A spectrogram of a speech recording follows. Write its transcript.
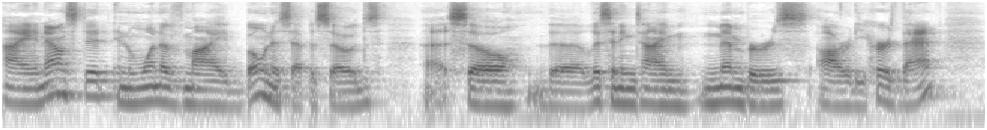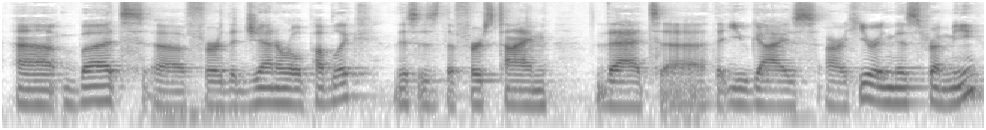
I announced it in one of my bonus episodes, uh, so the listening time members already heard that. Uh, but uh, for the general public, this is the first time that uh, that you guys are hearing this from me.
